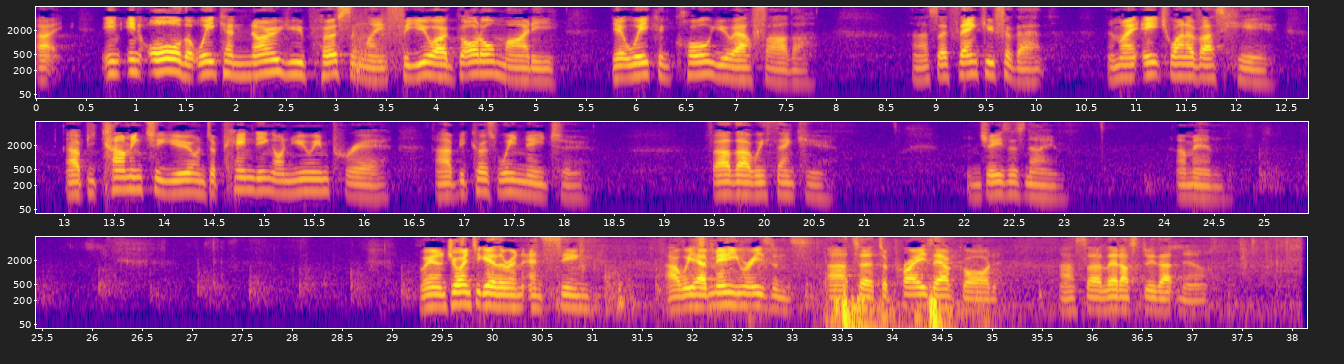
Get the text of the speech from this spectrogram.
uh, in, in awe that we can know you personally, for you are God Almighty, yet we can call you our Father. Uh, so thank you for that. And may each one of us here uh, be coming to you and depending on you in prayer uh, because we need to. Father, we thank you. In Jesus' name, Amen. We're going to join together and, and sing. Uh, we have many reasons uh, to, to praise our God, uh, so let us do that now.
